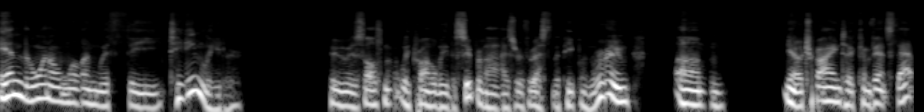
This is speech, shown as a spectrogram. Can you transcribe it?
in the one on one with the team leader, who is ultimately probably the supervisor of the rest of the people in the room, um, you know, trying to convince that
